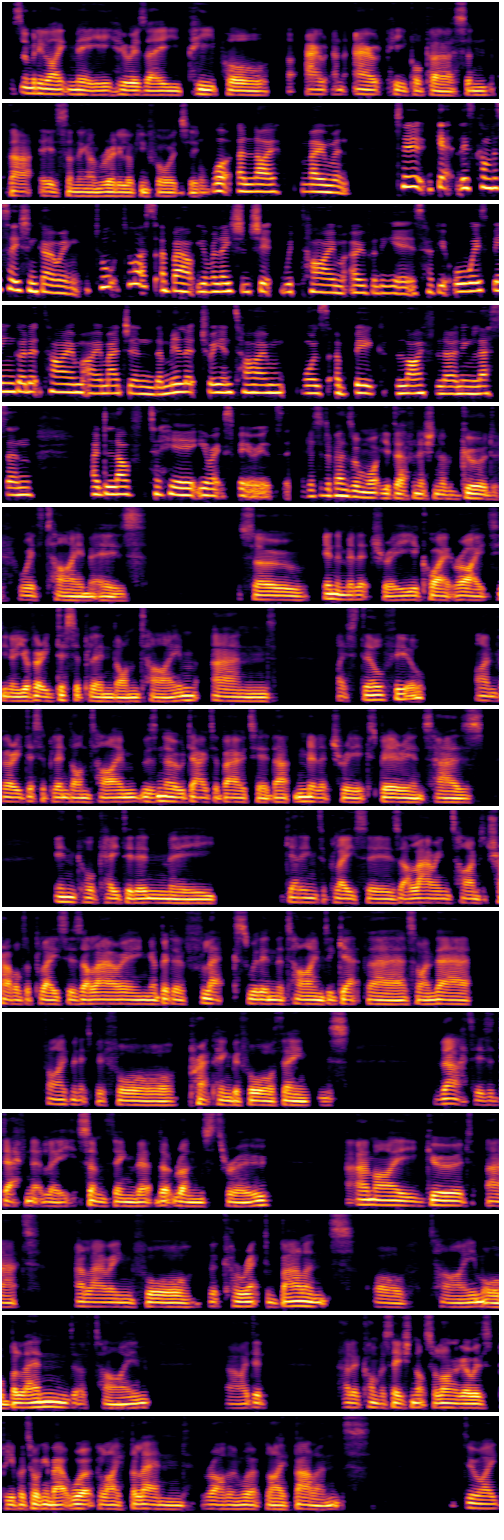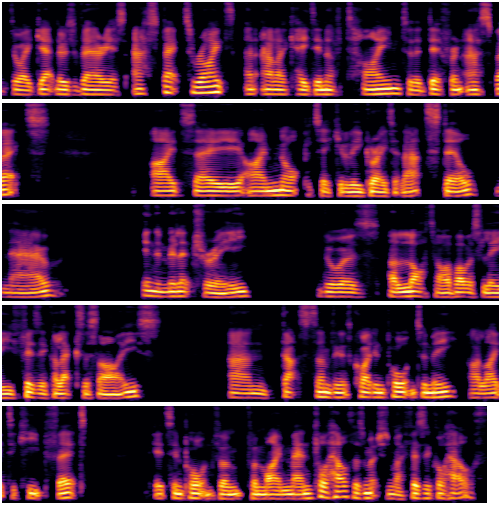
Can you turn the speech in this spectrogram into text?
somebody like me who is a people out and out people person, that is something I'm really looking forward to. What a life moment to get this conversation going, talk to us about your relationship with time over the years. Have you always been good at time? I imagine the military and time was a big life learning lesson. I'd love to hear your experiences. I guess it depends on what your definition of good with time is. So in the military, you're quite right. You know, you're very disciplined on time. And I still feel I'm very disciplined on time. There's no doubt about it. That military experience has inculcated in me getting to places, allowing time to travel to places, allowing a bit of flex within the time to get there. So I'm there five minutes before, prepping before things. That is definitely something that, that runs through. Am I good at allowing for the correct balance of time or blend of time. Uh, I did had a conversation not so long ago with people talking about work life blend rather than work life balance. Do I do I get those various aspects right and allocate enough time to the different aspects? I'd say I'm not particularly great at that still now. In the military, there was a lot of obviously physical exercise and that's something that's quite important to me. I like to keep fit. It's important for for my mental health as much as my physical health.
